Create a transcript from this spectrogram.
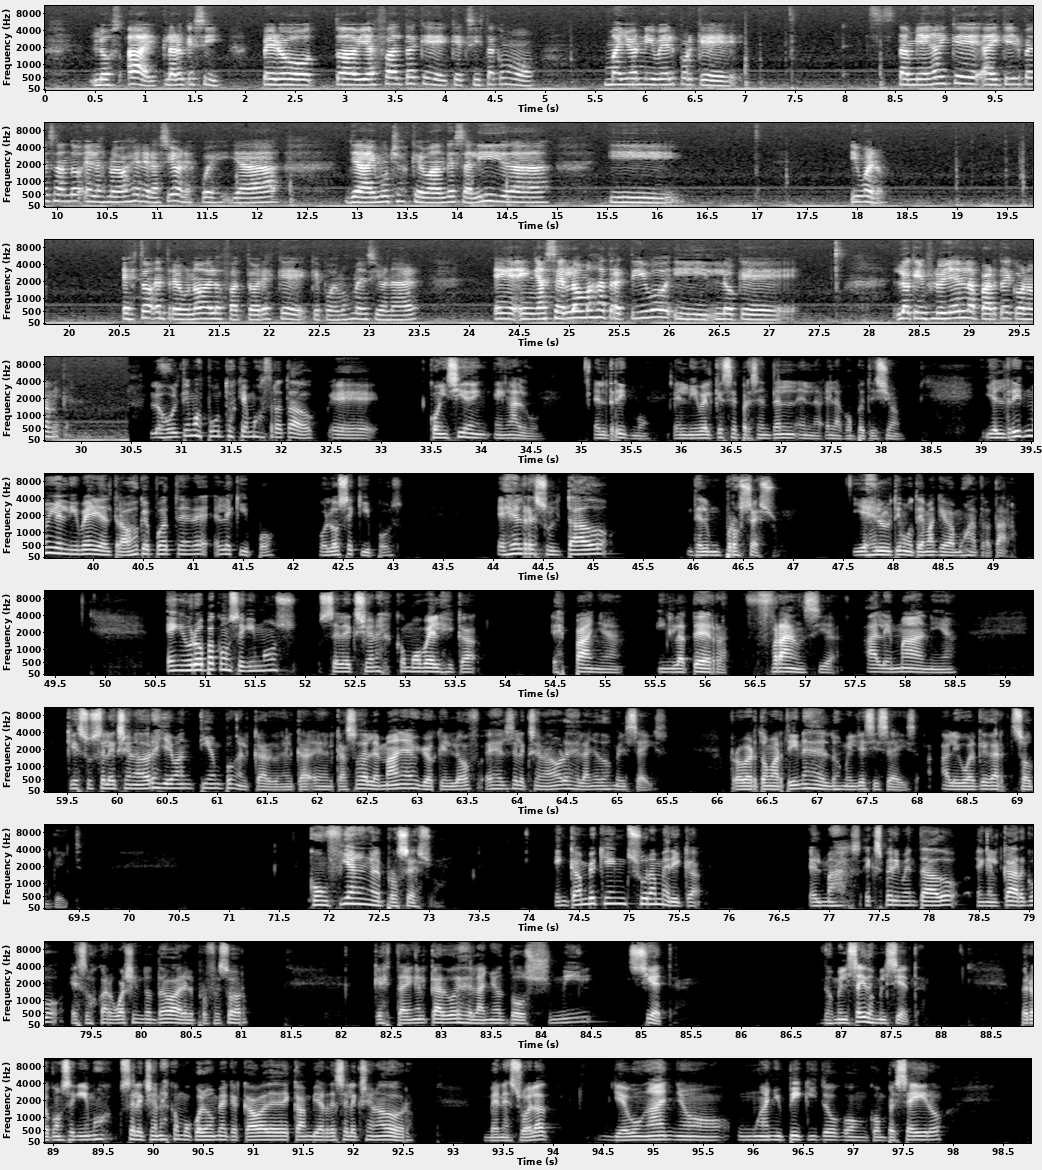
los hay, claro que sí, pero todavía falta que, que exista como mayor nivel porque también hay que, hay que ir pensando en las nuevas generaciones, pues ya, ya hay muchos que van de salida y, y bueno, esto entre uno de los factores que, podemos mencionar en, hacerlo más atractivo y lo que, lo que influye en la parte económica. Los últimos puntos que hemos tratado eh, coinciden en algo, el ritmo, el nivel que se presenta en la competición. Y el ritmo y el nivel y el trabajo que pueda tener el equipo o los equipos es el resultado de un proceso. Y es el último tema que vamos a tratar. En Europa conseguimos selecciones como Bélgica, España, Inglaterra, Francia, Alemania, que sus seleccionadores llevan tiempo en el cargo. En el, caso de Alemania, Joachim Löw es el seleccionador desde el año 2006. Roberto Martínez desde el 2016, al igual que Gareth Southgate. Confían en el proceso. En cambio, aquí en Sudamérica, el más experimentado en el cargo es Oscar Washington Tavares, el profesor, que está en el cargo desde el año 2007. 2006-2007. Pero conseguimos selecciones como Colombia que acaba de cambiar de seleccionador. Venezuela lleva un año, un año y piquito con, con Peseiro.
